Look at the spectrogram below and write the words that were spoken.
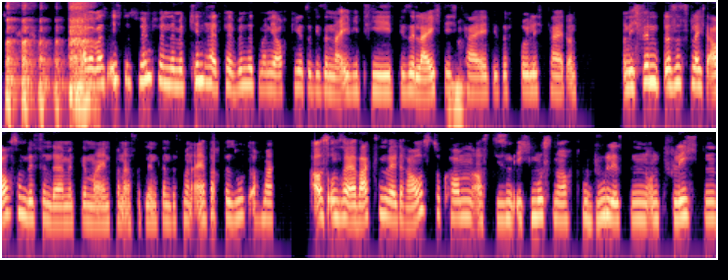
Aber was ich so schön finde, mit Kindheit verbindet man ja auch viel so diese Naivität, diese Leichtigkeit, mhm. diese Fröhlichkeit und und ich finde, das ist vielleicht auch so ein bisschen damit gemeint von Astrid Lindgren, dass man einfach versucht, auch mal aus unserer Erwachsenenwelt rauszukommen, aus diesem Ich muss noch To-Do-Listen und Pflichten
